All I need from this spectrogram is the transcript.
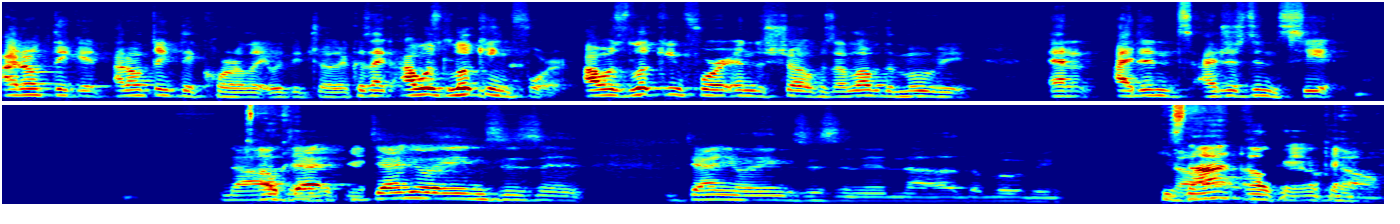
I don't think it. I don't think they correlate with each other because like I was looking for it. I was looking for it in the show because I love the movie, and I didn't. I just didn't see it. No, Okay, Da- Daniel Ings isn't. Daniel Ings isn't in uh, the movie. He's No, not okay. Okay, No.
